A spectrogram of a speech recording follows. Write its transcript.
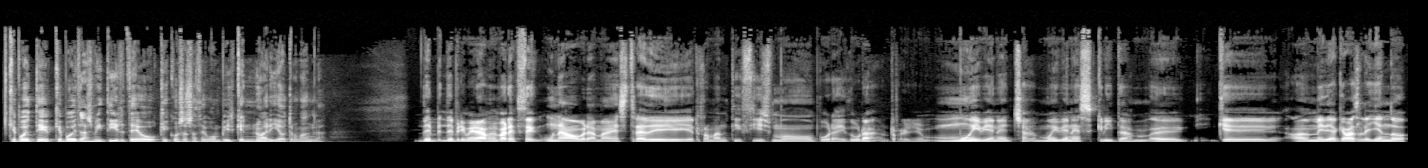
qué puede, puede transmitirte o qué cosas hace One Piece que no haría otro manga. De, de primera me parece una obra maestra de romanticismo pura y dura, muy bien hecha, muy bien escrita, eh, que a medida que vas leyendo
